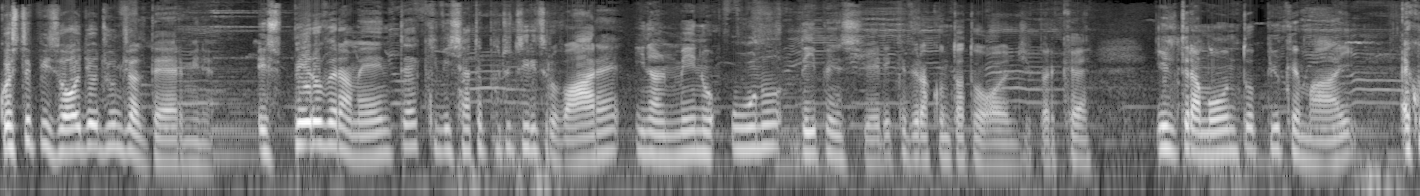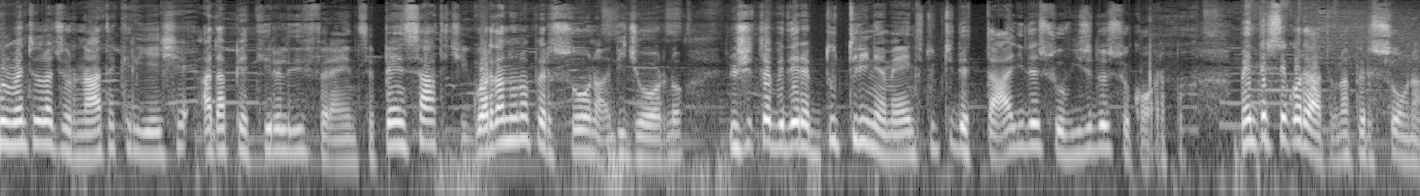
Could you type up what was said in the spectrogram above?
Questo episodio giunge al termine e spero veramente che vi siate potuti ritrovare in almeno uno dei pensieri che vi ho raccontato oggi, perché il tramonto più che mai è quel momento della giornata che riesce ad appiattire le differenze. Pensateci, guardando una persona di giorno riuscite a vedere tutti i lineamenti, tutti i dettagli del suo viso e del suo corpo, mentre se guardate una persona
